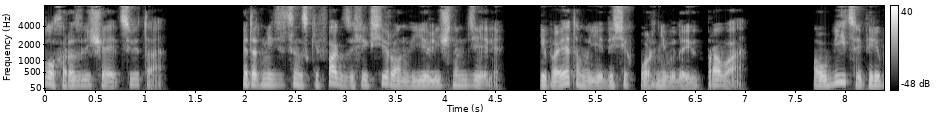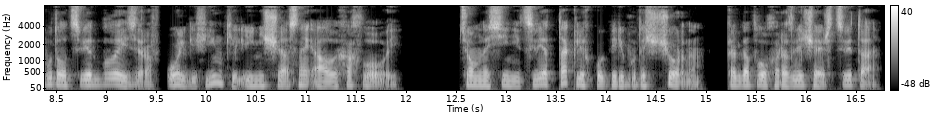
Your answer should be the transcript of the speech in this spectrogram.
плохо различает цвета. Этот медицинский факт зафиксирован в ее личном деле, и поэтому ей до сих пор не выдают права. А убийца перепутал цвет блейзеров Ольги Финкель и несчастной Аллы Хохловой. Темно-синий цвет так легко перепутать с черным, когда плохо различаешь цвета.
